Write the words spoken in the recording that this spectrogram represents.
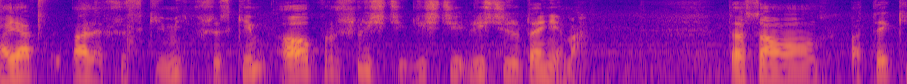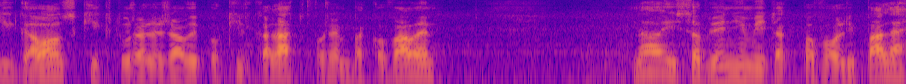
A ja palę wszystkimi, wszystkim, oprócz liści. liści. Liści tutaj nie ma. To są patyki, gałązki, które leżały po kilka lat, porębakowałem. No i sobie nimi tak powoli palę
